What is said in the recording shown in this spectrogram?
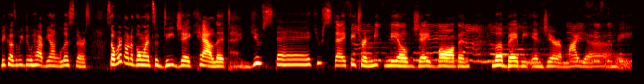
because we do have young listeners. So we're going to go into DJ Khaled, "You Stay, You Stay," featuring Meek Mill, J Balvin, Lil Baby, and Jeremih. Hey.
